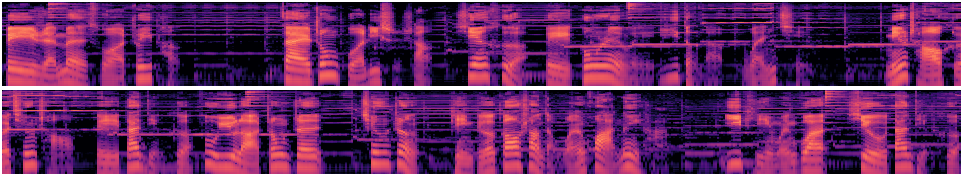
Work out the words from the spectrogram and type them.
被人们所追捧。在中国历史上，仙鹤被公认为一等的文禽。明朝和清朝给丹顶鹤赋予了忠贞、清正、品德高尚的文化内涵。一品文官绣丹顶鹤。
